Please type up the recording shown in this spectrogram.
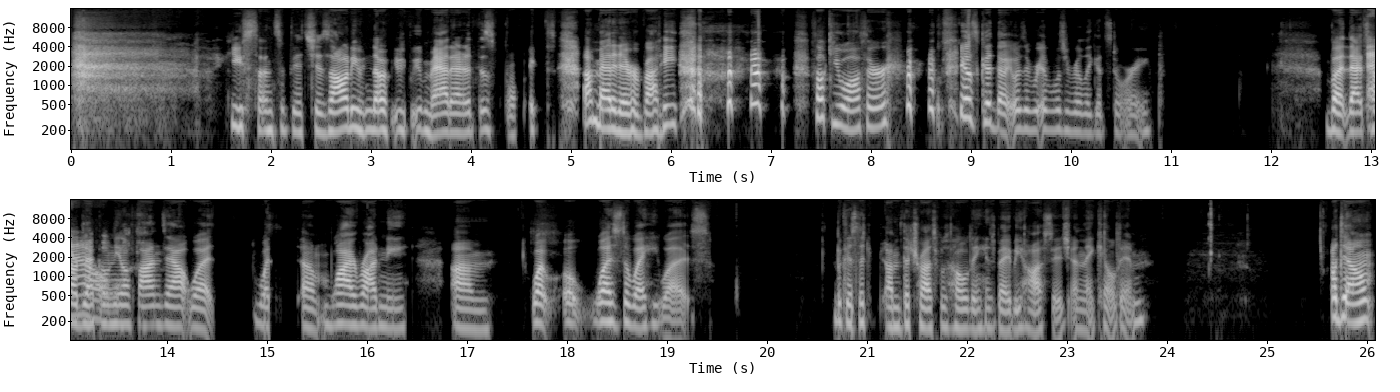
you sons of bitches i don't even know who to be mad at at this point. I'm mad at everybody fuck you author it was good though. It was a it was a really good story. But that's how Jack Ow. O'Neill finds out what what um why Rodney um what uh, was the way he was because the um the trust was holding his baby hostage and they killed him. I don't.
